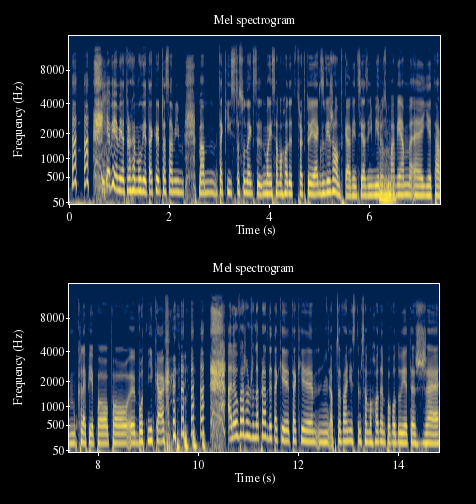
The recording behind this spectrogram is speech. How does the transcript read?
ja wiem, ja trochę mówię tak, czasami mam taki stosunek, z, moje samochody traktuję jak zwierzątka, więc ja z nimi Mhm. rozmawiam, je tam klepię po, po błotnikach, ale uważam, że naprawdę takie, takie mm, obcowanie z tym samochodem powoduje też, że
